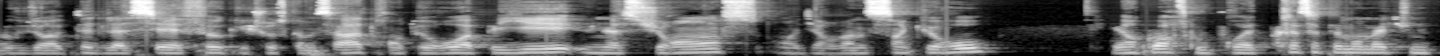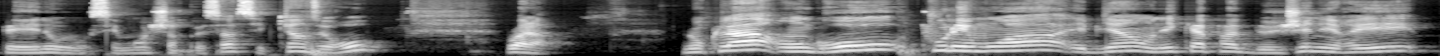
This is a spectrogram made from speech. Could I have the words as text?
Vous aurez peut-être de la CFE, quelque chose comme ça, 30 euros à payer. Une assurance, on va dire 25 euros. Et encore, ce que vous pourrez très certainement mettre une PNO, donc c'est moins cher que ça, c'est 15 euros. Voilà. Donc là, en gros, tous les mois, eh bien, on est capable de générer,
